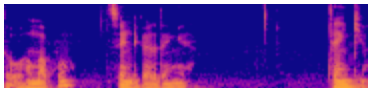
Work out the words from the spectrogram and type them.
तो हम आपको सेंड कर देंगे। थैंक यू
